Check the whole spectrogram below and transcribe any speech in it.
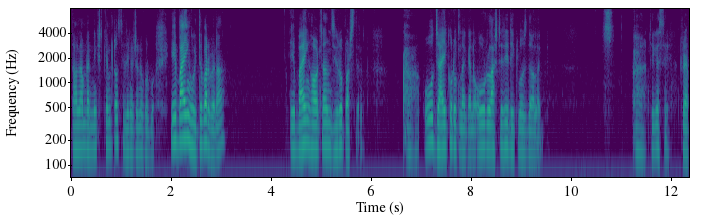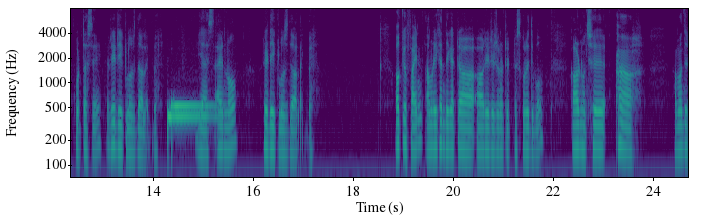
তাহলে আমরা নেক্সট ক্যান্ডেলটাও সেলিংয়ের জন্য করব। এই বাইং হইতে পারবে না। এই বাইং হওয়ার চান্স জিরো পার্সেন্ট ও যাই করুক না কেন, ওর লাস্টে রেডি ক্লোজ দেওয়া লাগবে। ঠিক আছে? ট্র্যাপ করতেছে রেডি ক্লোজ দেওয়া লাগবে। Yes I know ready close দেওয়া লাগবে। ওকে ফাইন আমরা এখান থেকে একটা রেডের জন্য ট্রেড প্লেস করে দিব। কারণ হচ্ছে আমাদের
